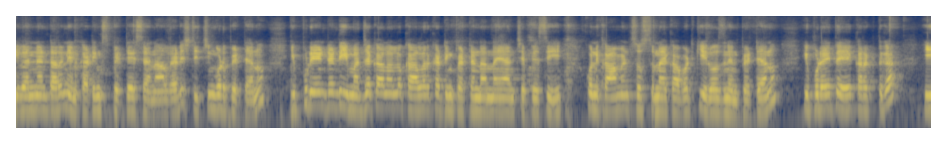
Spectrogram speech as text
ఇవన్నీ అంటారు నేను కటింగ్స్ పెట్టేశాను ఆల్రెడీ స్టిచ్చింగ్ కూడా పెట్టాను. ఇప్పుడు ఏంటంటే ఈ మధ్యకాలంలో కాలర్ కటింగ్ పెట్టండి అన్నయ్య అని చెప్పేసి కొన్ని కామెంట్స్ వస్తున్నాయి కాబట్టి ఈరోజు నేను పెట్టాను. ఇప్పుడైతే కరెక్ట్గా ఈ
